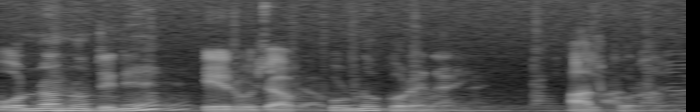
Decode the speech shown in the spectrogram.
অন্যান্য দিনে এ রোজা পূর্ণ করে নেয়। আল কোরআন।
